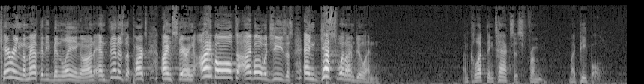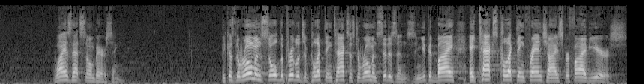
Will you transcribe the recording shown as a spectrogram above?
carrying the mat that he'd been laying on and then as it parts I'm staring eyeball to eyeball with Jesus and guess what I'm doing? I'm collecting taxes from my people. Why is that so embarrassing? Because the Romans sold the privilege of collecting taxes to Roman citizens, and you could buy a tax collecting franchise for five years.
